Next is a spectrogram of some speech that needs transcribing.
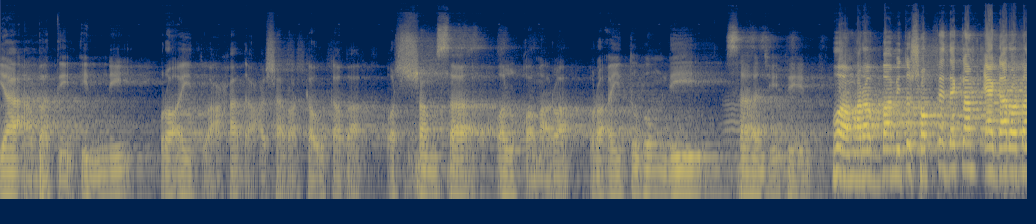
ইয়া আবাতি, ইন্নি রাআইতু আহাদ আশারা কাওকাবা। ওয়াশ-শামসা ওয়াল কমারা রাআইতুহুম লি সাজিদিন। ও আমার আব্বা আমি তো স্বপ্নে দেখলাম এগারোটা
